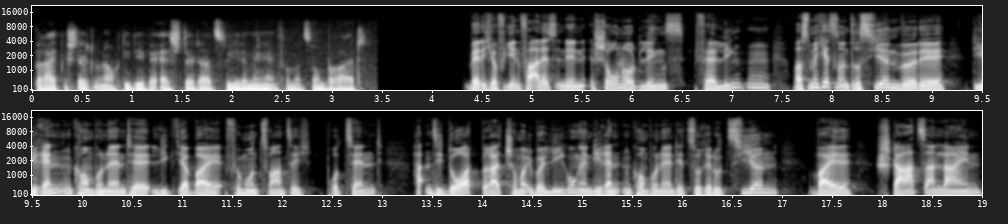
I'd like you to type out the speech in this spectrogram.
bereitgestellt und auch die DWS stellt dazu jede Menge Informationen bereit. Werde ich auf jeden Fall alles in den Shownote-Links verlinken. Was mich jetzt noch interessieren würde, die Rentenkomponente liegt ja bei 25 Prozent. Hatten Sie dort bereits schon mal Überlegungen, die Rentenkomponente zu reduzieren, weil Staatsanleihen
